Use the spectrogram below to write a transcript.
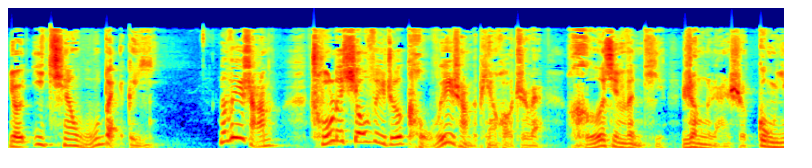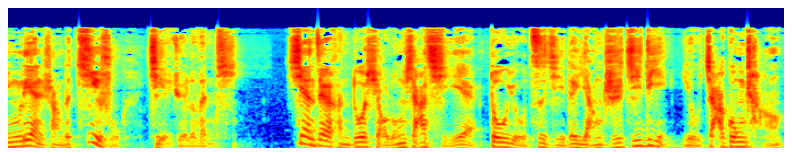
要一千五百个亿。那为啥呢？除了消费者口味上的偏好之外，核心问题仍然是供应链上的技术解决了问题。现在很多小龙虾企业都有自己的养殖基地、有加工厂、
